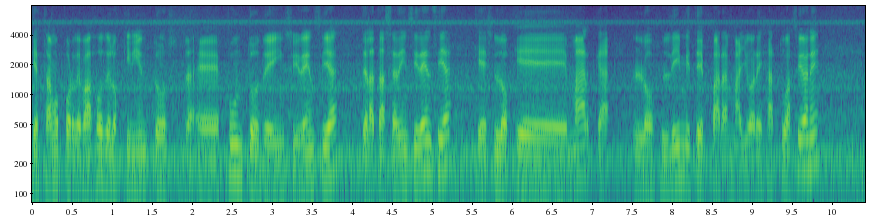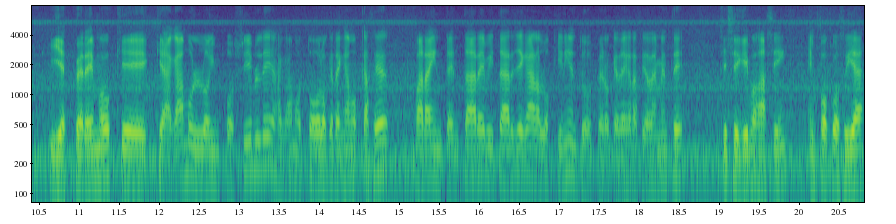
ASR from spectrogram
que estamos por debajo de los 500 eh, puntos de incidencia, de la tasa de incidencia, que es lo que marca los límites para mayores actuaciones y esperemos que, hagamos lo imposible, hagamos todo lo que tengamos que hacer para intentar evitar llegar a los 500, pero que desgraciadamente si seguimos así, en pocos días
